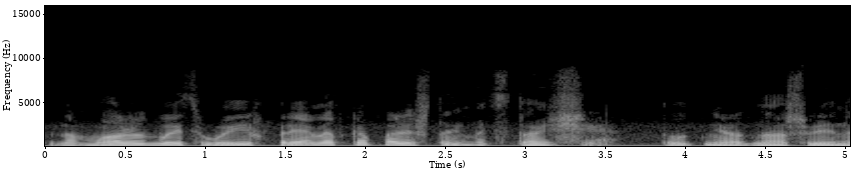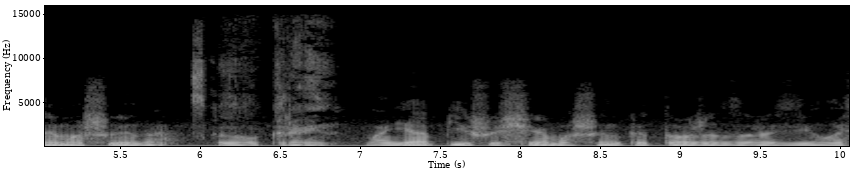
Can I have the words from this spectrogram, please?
«Но, может быть, вы и впрямь откопали что-нибудь стоящее?» «Тут не одна швейная машина», — сказал Крейн. «Моя пишущая машинка тоже заразилась».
